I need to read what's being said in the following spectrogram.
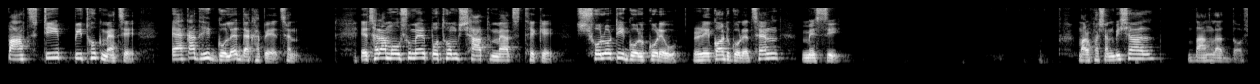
পাঁচটি পৃথক ম্যাচে একাধিক গোলের দেখা পেয়েছেন। এছাড়া মৌসুমের প্রথম সাত ম্যাচ থেকে ষোলোটি গোল করেও রেকর্ড গড়েছেন মেসি। মারফাসান বিশাল বাংলার দশ।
